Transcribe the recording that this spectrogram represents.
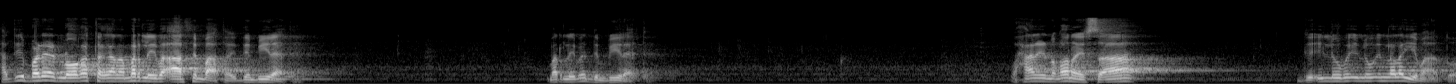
haddii badheedh looga tagana mar layba aasin baa tahay dembiilaa tahay. Mar layba dembiilaa tahay. Waxaanay noqonaysaa dee ilowba ilow in lala yimaado?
